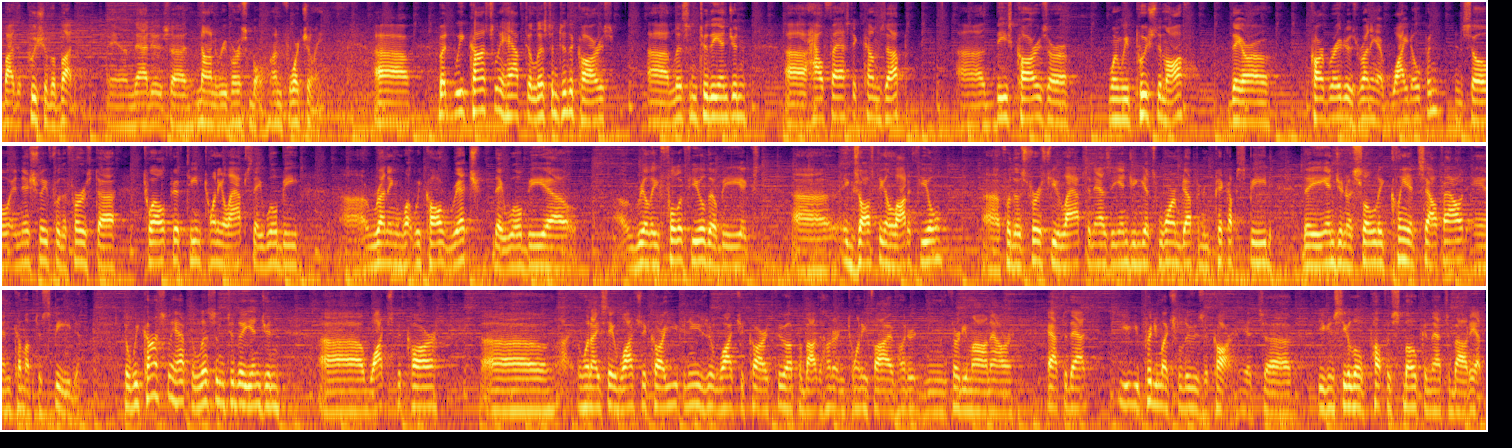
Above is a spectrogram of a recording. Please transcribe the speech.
by the push of a button. And that is uh, non-reversible, unfortunately. Uh, but we constantly have to listen to the cars, uh, listen to the engine, uh, how fast it comes up. Uh, these cars are, when we push them off, they are carburetor is running at wide open. And so initially for the first uh, 12, 15, 20 laps, they will be uh, running what we call rich. They will be uh, uh really full of fuel. They'll be ex uh, exhausting a lot of fuel uh, for those first few laps. And as the engine gets warmed up and pick up speed, the engine will slowly clean itself out and come up to speed. So we constantly have to listen to the engine, watch the car, uh, when I say watch the car, you can usually watch a car through up about 125, 130 mile an hour. After that, you, you pretty much lose the car. It's, uh, you can see a little puff of smoke and that's about it.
